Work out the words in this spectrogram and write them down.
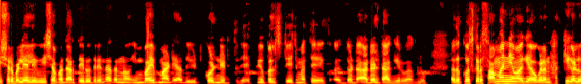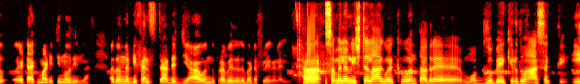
ಈಶ್ವರ ಬಳ್ಳಿಯಲ್ಲಿ ವಿಷ ಪದಾರ್ಥ ಇರೋದ್ರಿಂದ ಅದನ್ನು ಇಂಬೈಬ್ ಮಾಡಿ ಅದು ಇಟ್ಕೊಂಡಿರ್ತದೆ. ಪ್ಯೂಪಲ್ ಸ್ಟೇಜ್ ಮತ್ತೆ ದೊಡ್ಡ ಅಡಲ್ಟ್ ಆಗಿರುವಾಗಲೂ. ಅದಕ್ಕೋಸ್ಕರ ಸಾಮಾನ್ಯವಾಗಿ ಅವುಗಳನ್ನು ಹಕ್ಕಿಗಳು ಅಟ್ಯಾಕ್ ಮಾಡಿ ತಿನ್ನೋದಿಲ್ಲ. ಅದೊಂದು ಡಿಫೆನ್ಸ್ ಸ್ಟ್ರಾಟಜಿ ಆ ಒಂದು ಪ್ರಭೇದದ ಬಟರ್ಫ್ಲೈಗಳಲ್ಲಿ ಆ, ಸಮ್ಮಿಲನ್ ಇಷ್ಟೆಲ್ಲ ಆಗ್ಬೇಕು ಅಂತಾದ್ರೆ ಮೊದ್ಲು ಬೇಕಿರೋದು ಆಸಕ್ತಿ. ಈ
